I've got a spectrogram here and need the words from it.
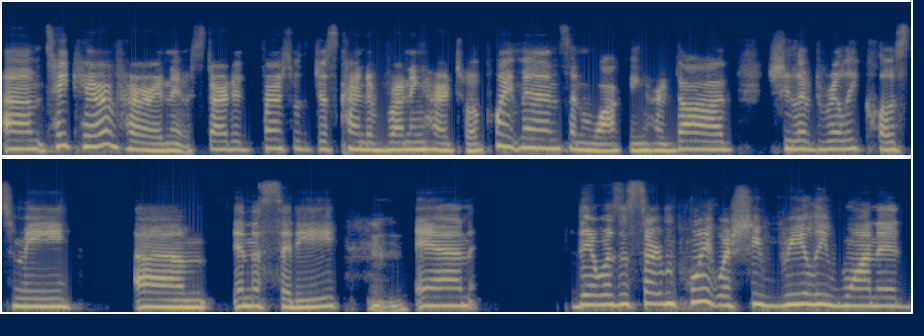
um, take care of her. And it started first with just kind of running her to appointments and walking her dog. She lived really close to me um, in the city. Mhm. And there was a certain point where she really wanted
